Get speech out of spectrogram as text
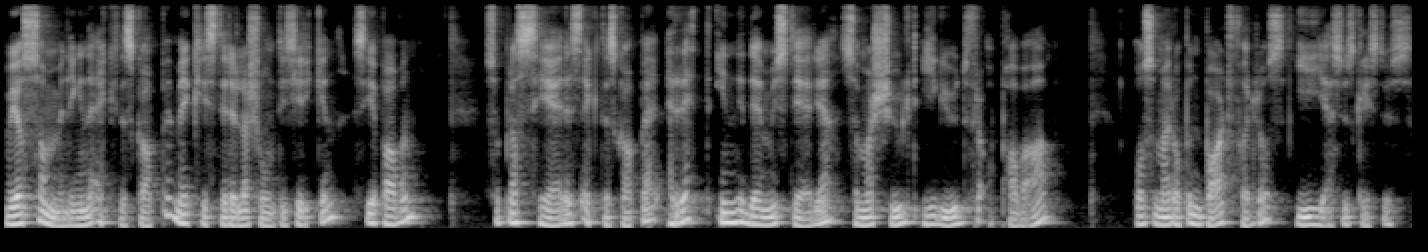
Ved å sammenligne ekteskapet med Kristi relasjon til kirken, sier paven, så plasseres ekteskapet rett inn i det mysteriet som er skjult i Gud fra opphavet av, og som er åpenbart for oss i Jesus Kristus.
